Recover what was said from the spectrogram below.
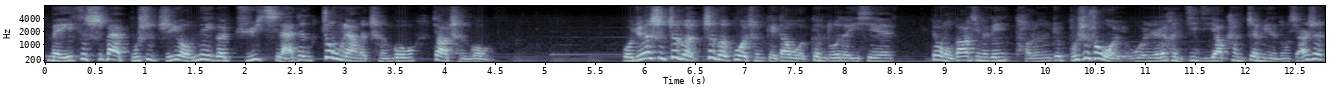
每一次失败不是只有那个举起来的重量的成功叫成功。我觉得是这个这个过程给到我更多的一些，就我刚刚前面跟你讨论的，就不是说我我人很积极要看正面的东西，而是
